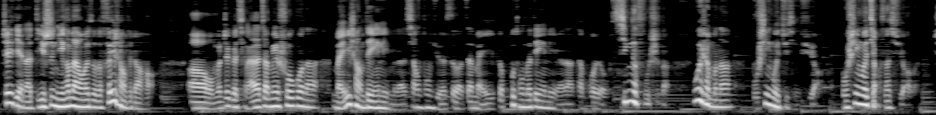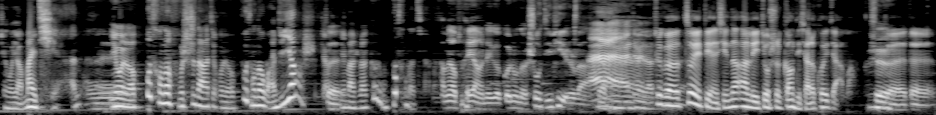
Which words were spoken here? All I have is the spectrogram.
这一点呢，迪士尼和漫威做的非常非常好。呃，我们这个请来的嘉宾说过呢，每一场电影里面的相同角色，在每一个不同的电影里面呢，他们会有新的服饰呢。为什么呢？不是因为剧情需要，不是因为角色需要的，是因为要卖钱。因为有不同的服饰呢，就会有不同的玩具样式，这样可以卖出来各种不同的钱。他们要培养这个观众的收集癖是吧？哎，对的，这个最典型的案例就是钢铁侠的盔甲嘛。是对对，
